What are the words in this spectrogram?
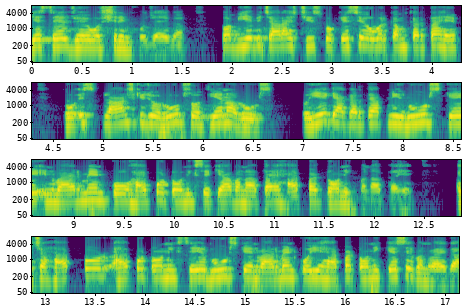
ये सेल जो है वो श्रिंक हो जाएगा। तो अब ये बेचारा इस चीज़ को कैसे ओवरकम करता है? तो इस प्लांट्स की जो रूट्स होती है ना रूट्स तो ये क्या करता है? अपनी रूट्स के इन्वायरमेंट को हाइपोटोनिक से क्या बनाता है? हाइपरटोनिक बनाता है। अच्छा हाइपो हाइपोटोनिक से रूट्स के एनवायरनमेंट को ये हाइपरटोनिक कैसे बनवाएगा?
